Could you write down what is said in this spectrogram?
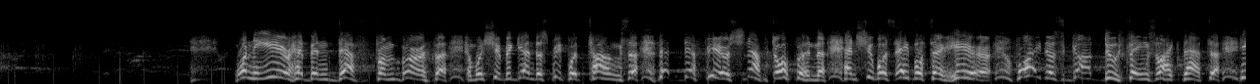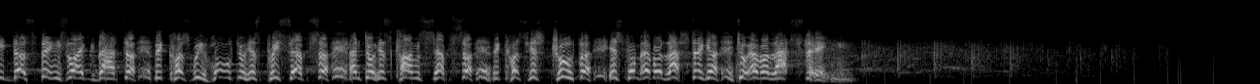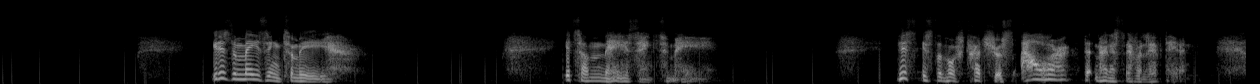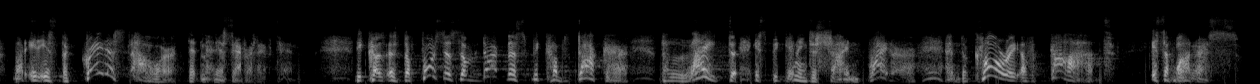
One ear had been deaf from birth, uh, and when she began to speak with tongues, uh, that deaf ear snapped open and she was able to hear. Why does God do things like that? Uh, he does things like that because we hold to His precepts and to His concepts because His truth is from everlasting to everlasting. It is amazing to me. It's amazing to me this is the most treacherous hour that man has ever lived in. But it is the greatest hour that man has ever lived in. Because as the forces of darkness becomes darker, the light is beginning to shine brighter, and the glory of God is upon us.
